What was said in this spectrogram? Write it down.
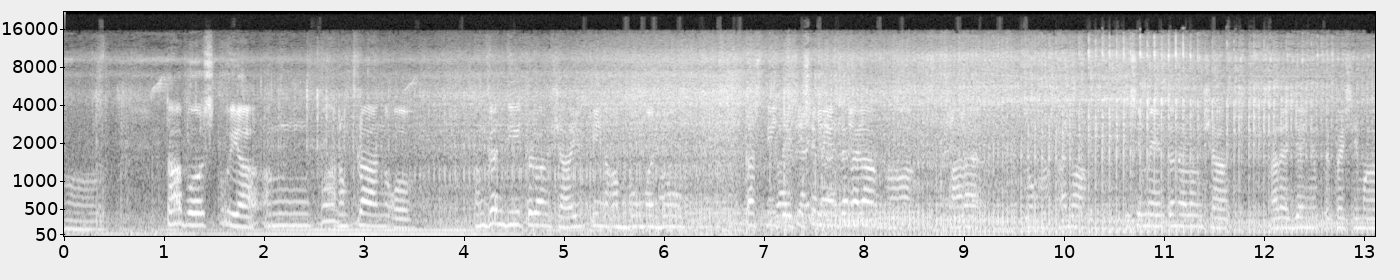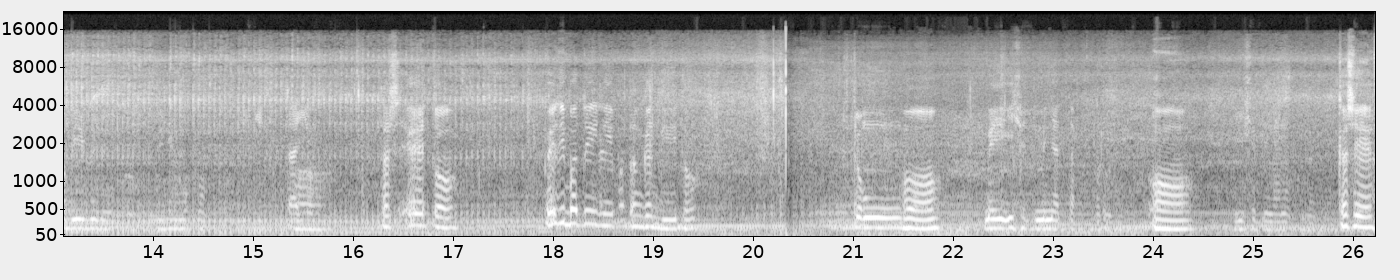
Oh. Tapos kuya, ang parang plano ko, hanggang dito lang siya, yung pinakabungad nung tapos dito sisemento na lang, oh, para yung ano, sisemento na lang siya, para dyan yung pepes yung mga bibili. Bili mo po. Tayo. Ah. Tapos eto, pwede ba ito ilipat hanggang dito? Itong Oo. may isip naman yata Oo. isip nila na. Kasi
